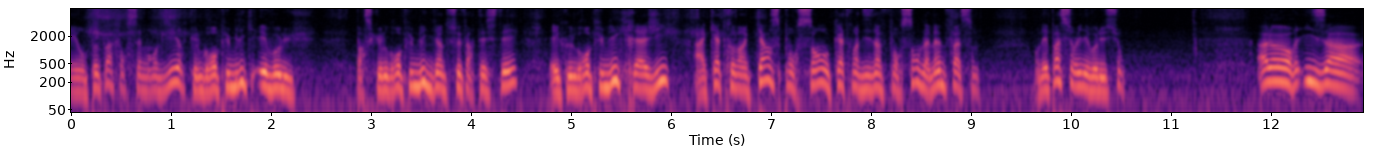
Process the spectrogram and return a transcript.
Et on ne peut pas forcément dire que le grand public évolue. Parce que le grand public vient de se faire tester et que le grand public réagit à 95% ou 99% de la même façon. On n'est pas sur une évolution. Alors, Isa,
